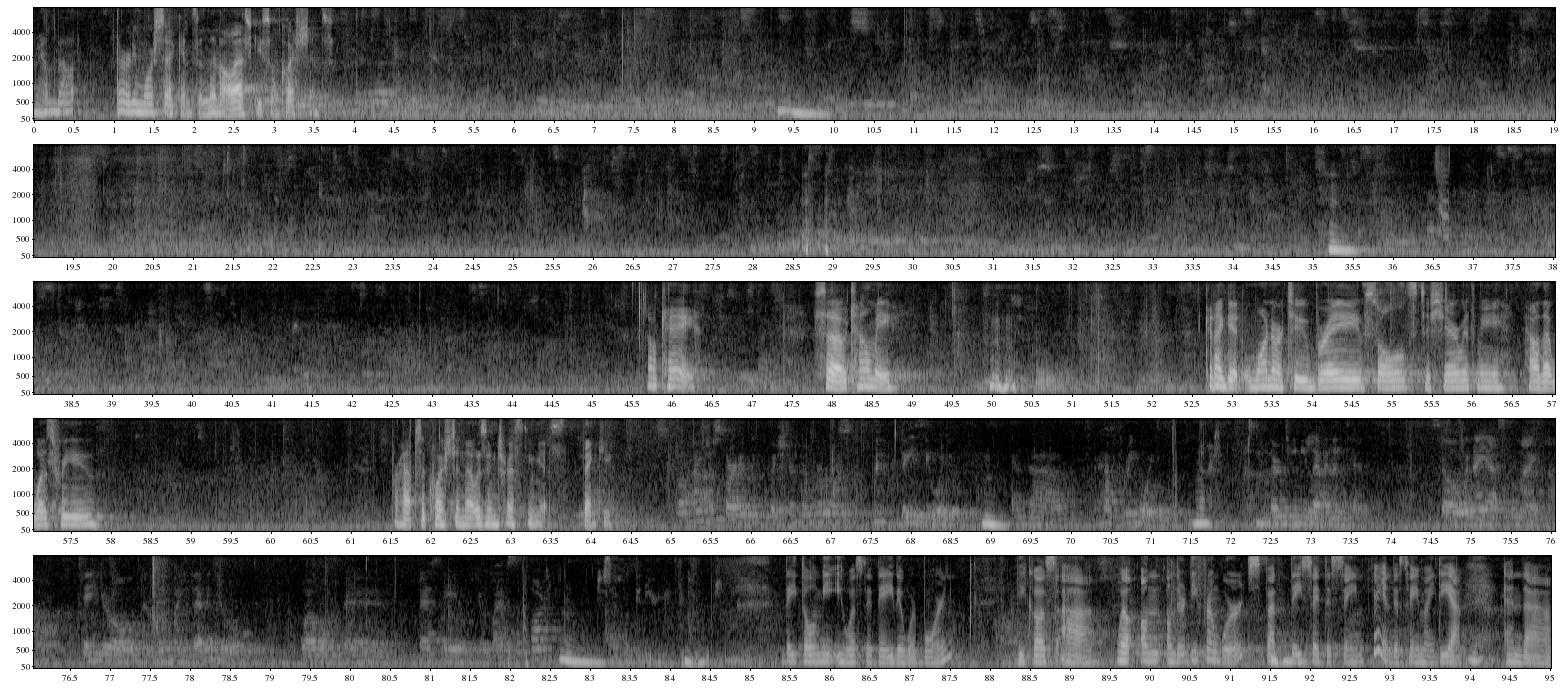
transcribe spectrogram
We have about 30 more seconds, and then I'll ask you some questions. Okay. So tell me, Could I get one or two brave souls to share with me how that was for you? Perhaps a question that was interesting? Yes. Thank you. Well, I just started with question number one, the easy way. Mm. And uh, I have three boys. Nice. 13, 11, and 10. So when I asked for my 10-year-old uh, and then my 11-year-old, what was the best day of your life so far? Mm. They told me it was the day they were born because, uh, well, on, their different words, but mm-hmm. they said the same thing, the same idea. Yeah. And, uh,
